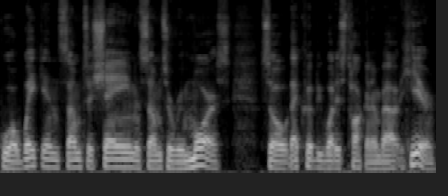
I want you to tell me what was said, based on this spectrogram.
who awaken some to shame and some to remorse. So that could be what it's talking about here.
